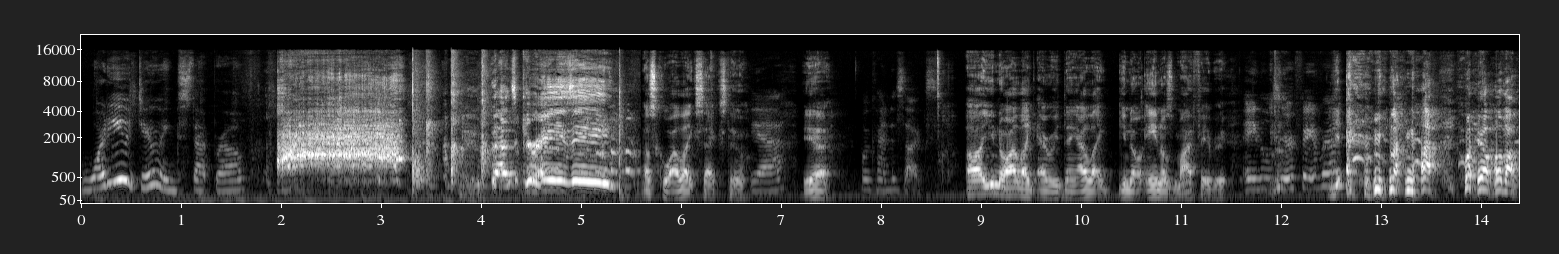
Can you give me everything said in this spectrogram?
What are you doing, step bro? That's crazy. That's cool. I like sex too. Yeah? Yeah. What kind of sex? Uh, you know, I like everything. I like, you know, anal's my favorite. Anal's your favorite? Yeah, I mean, like, not. Wait, hold on.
